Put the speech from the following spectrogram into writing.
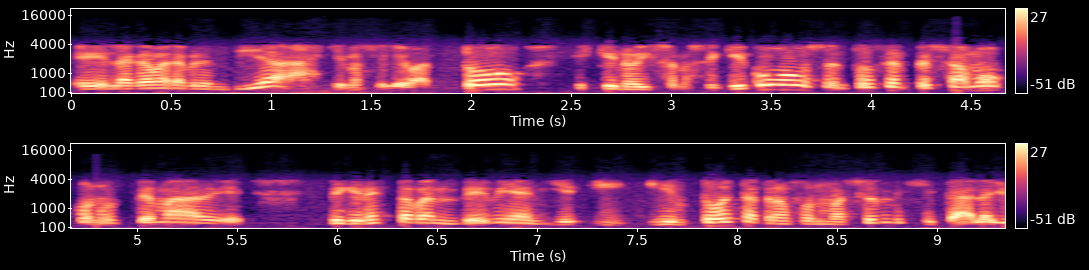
eh, la cámara prendida? Ah, es que no se levantó, es que no hizo no sé qué cosa, entonces empezamos con un tema de, de que en esta pandemia y, y, en toda esta transformación digital hay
